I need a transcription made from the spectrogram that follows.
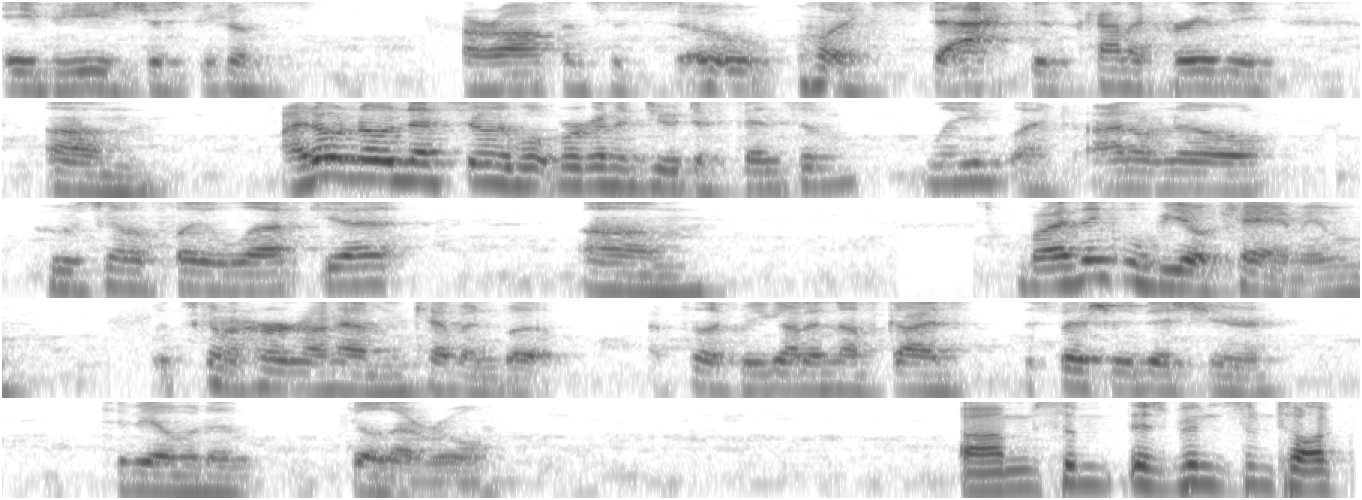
ABs just because our offense is so like stacked. It's kind of crazy. Um, I don't know necessarily what we're going to do defensively. Like I don't know who's going to play left yet. Um, but I think we'll be okay. I mean, it's going to hurt not having Kevin, but I feel like we got enough guys, especially this year, to be able to fill that role. Um, some there's been some talk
